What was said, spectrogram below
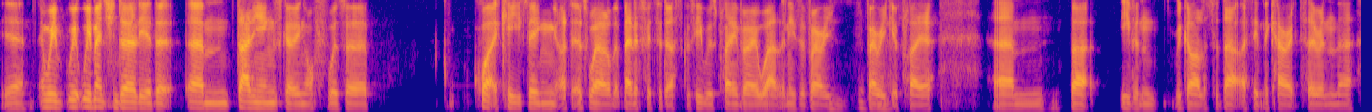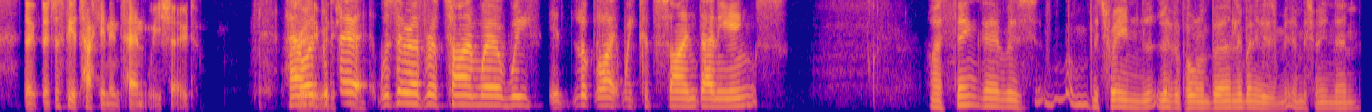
Yeah, and we we, we mentioned earlier that um, Danny Ings going off was a quite a key thing as well that benefited us because he was playing very well and he's a very very good player. Um, but even regardless of that, I think the character and the, the, the just the attacking intent we showed. Howard, really was, there, was there ever a time where we it looked like we could sign Danny Ings? I think there was between Liverpool and Burnley when he was in between them,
